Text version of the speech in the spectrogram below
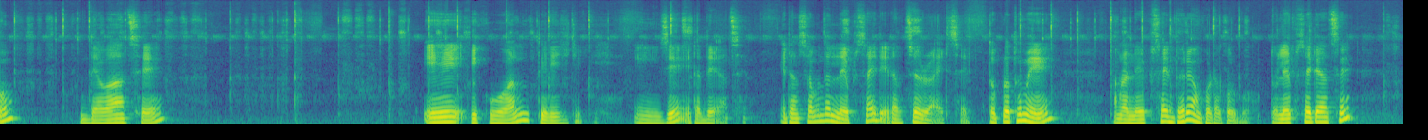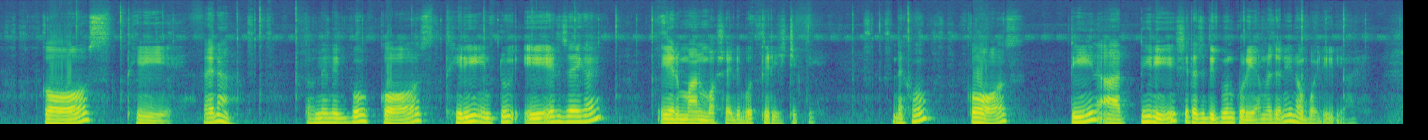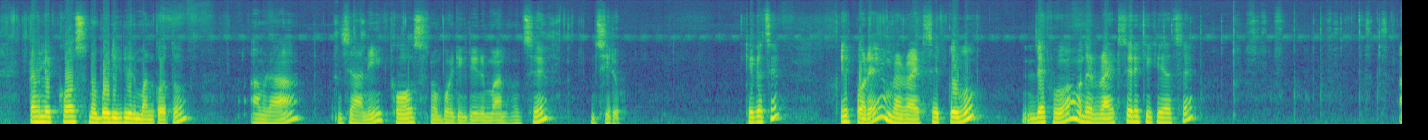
দেওয়া আছে এ ইকুয়াল তিরিশ ডিগ্রি। এই যে এটা দেওয়া আছে। এটা হচ্ছে আমাদের লেফট সাইড এটা হচ্ছে রাইট সাইড তো প্রথমে আমরা লেফট সাইড ধরে অঙ্কটা করব। তো লেফট সাইডে আছে কস থ্রি এ তাই না? তাহলে লিখব কস থ্রি ইন্টু এ এর জায়গায় এর মান বসাই দিব তিরিশ ডিগ্রি। দেখো কস তিন আর তিরিশ, সেটা যদি গুণ করি, আমরা জানি নব্বই ডিগ্রি হয়। তাহলে কস নব্বই ডিগ্রির মান কত? আমরা জানি কস নব্বই ডিগ্রির মান হচ্ছে জিরো। ঠিক আছে? এরপরে আমরা রাইট সাইড করব। দেখো, আমাদের রাইট সাইডে কী কী আছে?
